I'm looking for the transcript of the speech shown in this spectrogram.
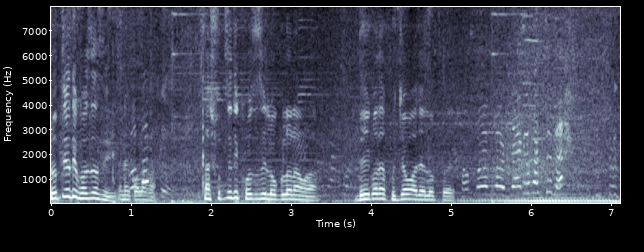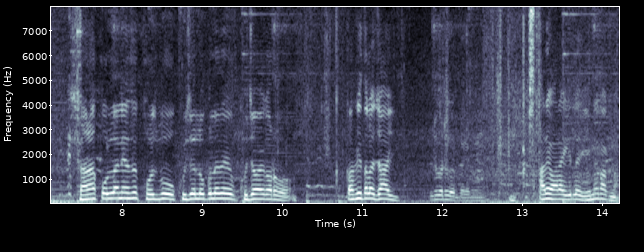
সত্যি যদি খুঁজতেছি এনে কলা না সত্যি যদি খুঁজতেছি লোকগুলো না আমরা। দেখি কোথায় খুঁজে পাওয়া যায় লোকটা সারা কল্যাণী এসে খুঁজবো খুঁজে লোকগুলো খুঁজে বাই করব। কাকি তাহলে যাই। আরে ভাড়া এগুলো এনে রাখ না।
